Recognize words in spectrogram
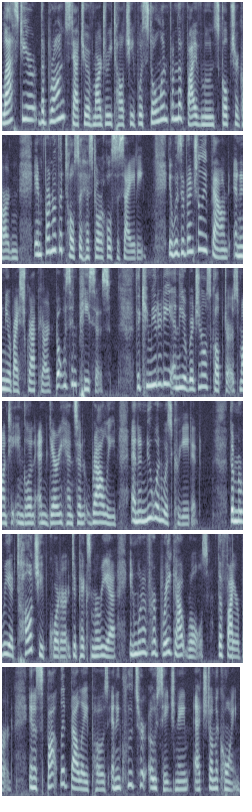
Last year, the bronze statue of Marjorie Tallchief was stolen from the Five Moons Sculpture Garden in front of the Tulsa Historical Society. It was eventually found in a nearby scrapyard, but was in pieces. The community and the original sculptors, Monty England and Gary Henson, rallied, and a new one was created. The Maria Tallchief Quarter depicts Maria in one of her breakout roles, the Firebird, in a spotlit ballet pose and includes her Osage name etched on the coin.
